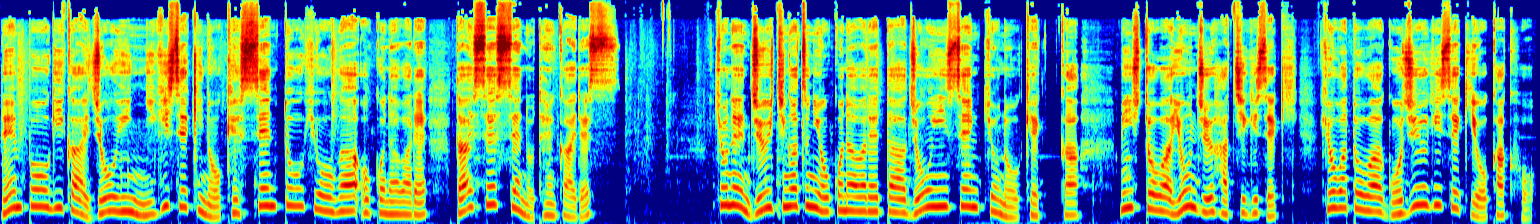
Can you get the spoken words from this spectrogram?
連邦議会上院2議席の決選投票が行われ大接戦の展開です。去年11月に行われた上院選挙の結果民主党は48議席共和党は50議席を確保。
